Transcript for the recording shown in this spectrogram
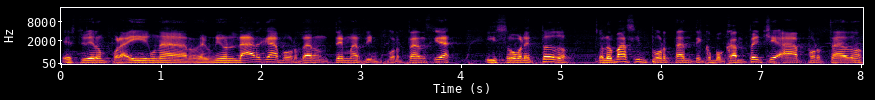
Estuvieron por ahí una reunión larga, abordaron temas de importancia y sobre todo, lo más importante, como Campeche ha aportado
